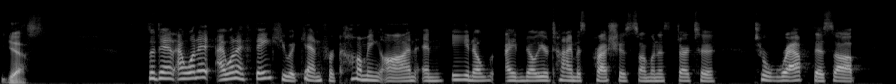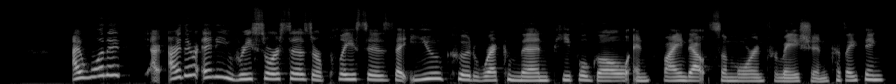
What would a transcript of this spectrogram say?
Yes. So Dan, I want to I want to thank you again for coming on. And you know, I know your time is precious, so I'm going to start to to wrap this up. I wanted, are there any resources or places that you could recommend people go and find out some more information? Because I think,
